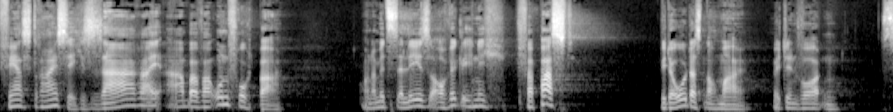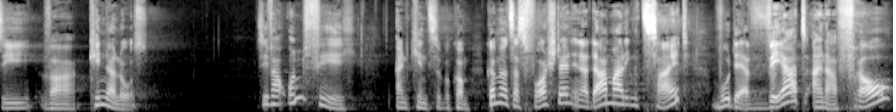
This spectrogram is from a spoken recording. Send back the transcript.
Vers 30. Sarai aber war unfruchtbar. Und damit es der Leser auch wirklich nicht verpasst, wiederholt das nochmal mit den Worten. Sie war kinderlos. Sie war unfähig, ein Kind zu bekommen. Können wir uns das vorstellen? In der damaligen Zeit, wo der Wert einer Frau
